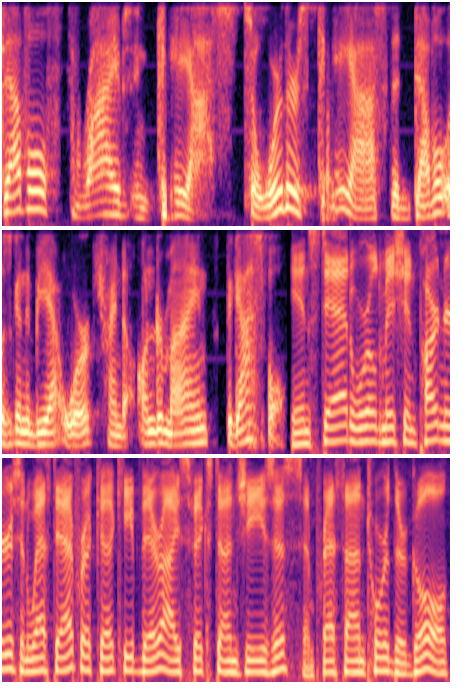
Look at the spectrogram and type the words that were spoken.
devil thrives in chaos. So where there's chaos, the devil is going to be at work trying to undermine the gospel. Instead, World Mission partners in West Africa keep their eyes fixed on Jesus and press on toward their goal.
